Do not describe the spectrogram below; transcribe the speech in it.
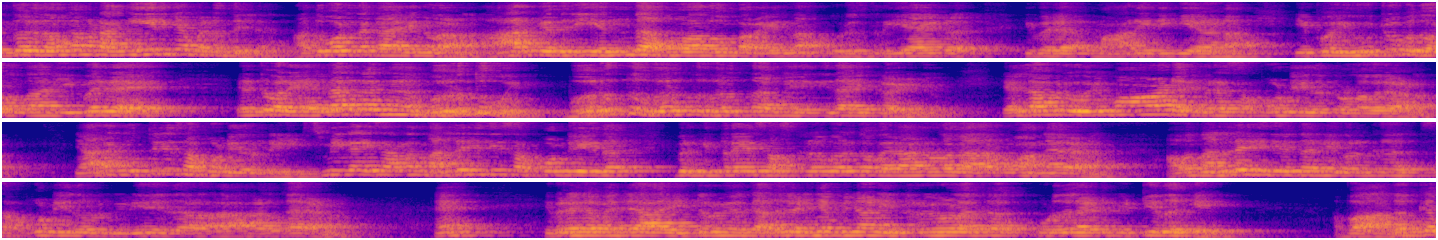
എന്തോ നമുക്ക് അങ്ങോട്ട് അംഗീകരിക്കാൻ പറ്റത്തില്ല. അതുപോലത്തെ കാര്യങ്ങളാണ്. ആർക്കെതിരെ എന്ത് അപവാദവും പറയുന്ന ഒരു സ്ത്രീയായിട്ട് ഇവർ മാറിയിരിക്കുകയാണ്. ഇപ്പൊ യൂട്യൂബ് തുറന്നാൽ ഇവരെ എന്ത് പറയുക എല്ലാവർക്കും അങ്ങ് വെറുത്തു പോയി. വെറുത്ത് വെറുത്ത് വെറുത്ത് അങ്ങ് ഇതായി കഴിഞ്ഞു. എല്ലാവരും ഒരുപാട് ഇവരെ സപ്പോർട്ട് ചെയ്തിട്ടുള്ളവരാണ്. ഞാനൊക്കെ ഒത്തിരി സപ്പോർട്ട് ചെയ്തിട്ടുണ്ട്. ഇറ്റ്സ് മീ ഗൈസ് ആണ് നല്ല രീതിയിൽ സപ്പോർട്ട് ചെയ്ത് ഇവർക്ക് ഇത്രയും സബ്സ്ക്രൈബർക്ക് വരാനുള്ള കാരണം അങ്ങനെയാണ്. അവ നല്ല രീതിയിൽ തന്നെ ഇവർക്ക് സപ്പോർട്ട് ചെയ്തുകൊണ്ട് വീഡിയോ ചെയ്ത ആൾക്കാരാണ്. ഏഹ് ഇവരൊക്കെ മറ്റേ ആ ഇന്റർവ്യൂ ഒക്കെ അത് കഴിഞ്ഞ പിന്നാണ് ഇന്റർവ്യൂകളൊക്കെ കൂടുതലായിട്ട് കിട്ടിയതൊക്കെ. അപ്പൊ അതൊക്കെ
